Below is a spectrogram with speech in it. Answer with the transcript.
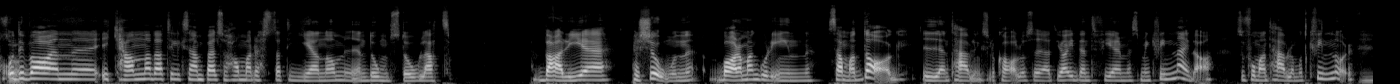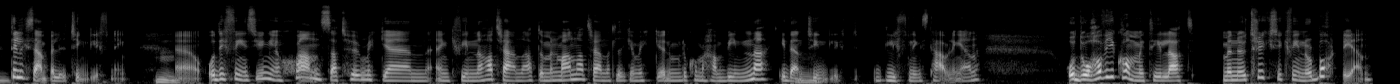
och det var en, eh, i Kanada till exempel så har man röstat igenom i en domstol att varje person, bara man går in samma dag i en tävlingslokal och säger att jag identifierar mig som en kvinna idag, så får man tävla mot kvinnor. Till exempel i tyngdlyftning. Eh, och det finns ju ingen chans att hur mycket en, en kvinna har tränat, om en man har tränat lika mycket, men då kommer han vinna i den tyngdlyftningstävlingen. Och då har vi ju kommit till att, men nu trycks ju kvinnor bort igen.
